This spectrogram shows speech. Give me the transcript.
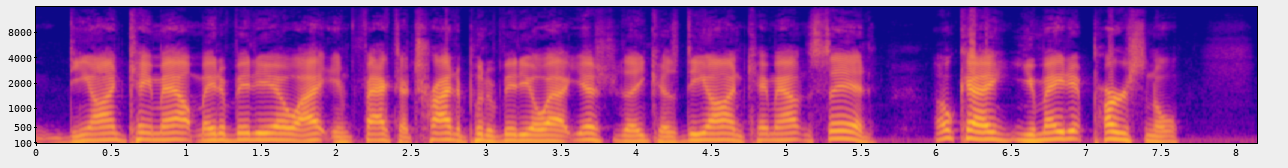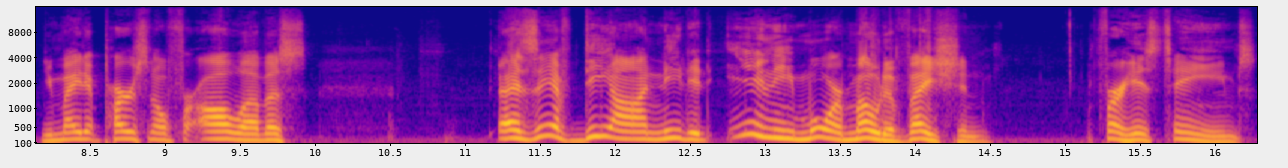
Deion came out, made a video. I, in fact, I tried to put a video out yesterday because Deion came out and said, "Okay, you made it personal. You made it personal for all of us." As if Deion needed any more motivation for his teams.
